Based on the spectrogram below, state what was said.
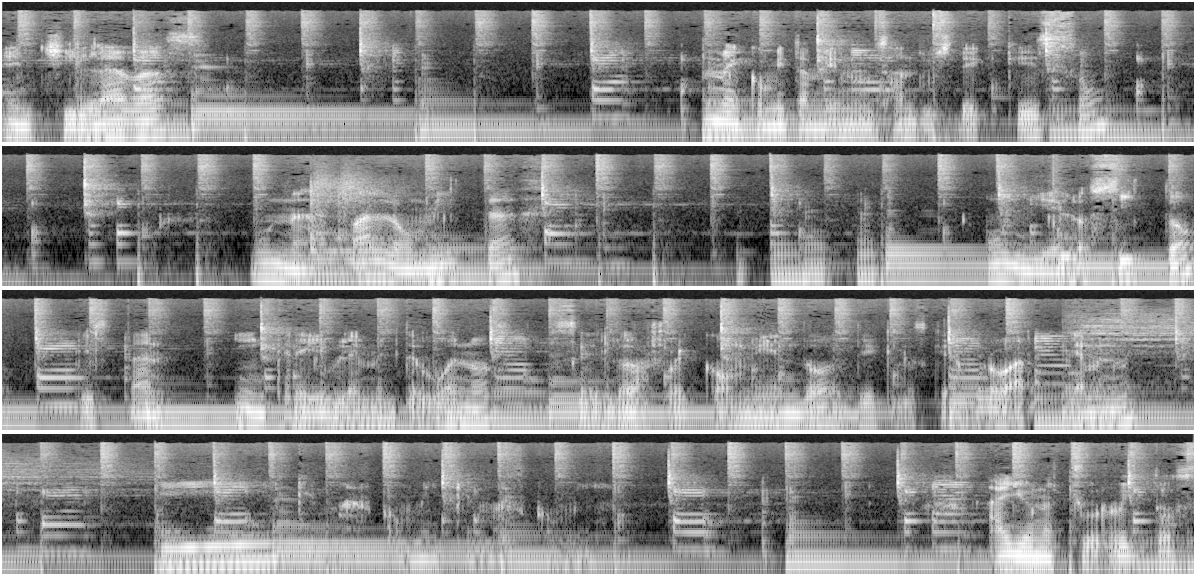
enchiladas. Me comí también un sándwich de queso, unas palomitas, un hielocito que están increíblemente buenos. Se los recomiendo de que los quieran probar, llámenme. Hay unos churritos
